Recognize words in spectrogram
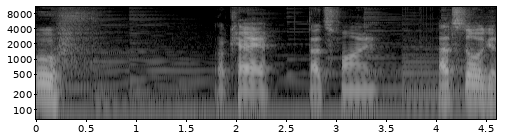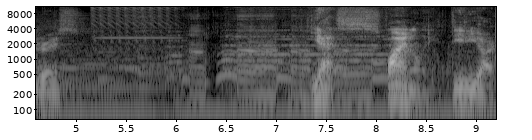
Oof. Okay. That's fine. That's still a good race. Yes. Finally. DDR.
